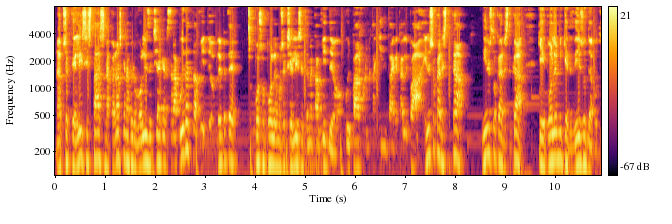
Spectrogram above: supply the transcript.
να τους εκτελήσεις στάση, να περνά και να πυροβολείς δεξιά και αριστερά. Που είδατε τα βίντεο, βλέπετε πόσο ο πόλεμος εξελίσσεται με τα βίντεο που υπάρχουν με τα κινητά κτλ. Είναι σοκαριστικά. Είναι στοκαριστικά. Και οι πόλεμοι κερδίζονται από, τη,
